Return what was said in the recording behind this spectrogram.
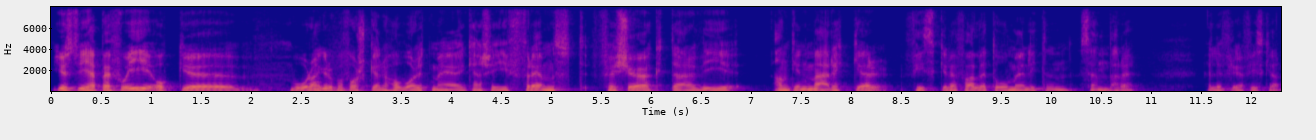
Just vi här på FOI och eh, våran grupp av forskare har varit med kanske i främst försök där vi antingen märker fisk i det här fallet då med en liten sändare eller flera fiskar.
